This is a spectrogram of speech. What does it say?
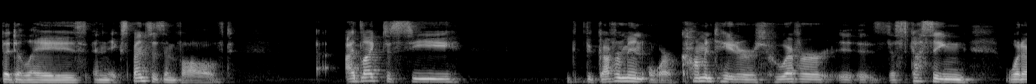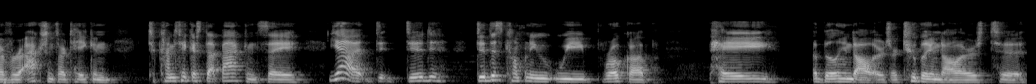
the delays and the expenses involved, I'd like to see the government or commentators, whoever is discussing whatever actions are taken, to kind of take a step back and say, yeah, did did, did this company we broke up pay a billion dollars or two billion dollars to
